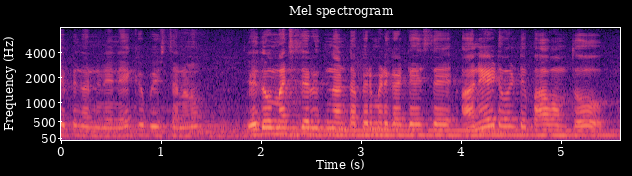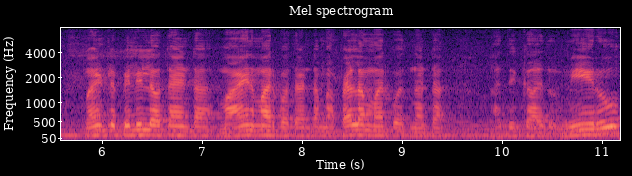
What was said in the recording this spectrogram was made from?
చెప్పిందని నేను ఏకీభవిస్తున్నాను. ఏదో మంచి జరుగుతుందంట పిరమిడ్ కట్టేస్తే అనేటువంటి భావంతో మా ఇంట్లో పెళ్ళిళ్ళు అవుతాయంట మా ఆయన మారిపోతాయంట మా పెళ్ళం మారిపోతుందంట. అది కాదు. మీరు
